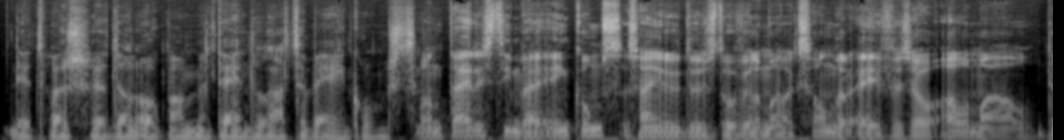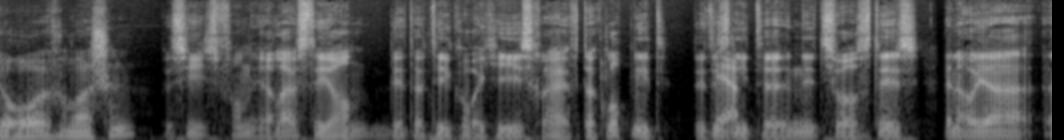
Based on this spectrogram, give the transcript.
dit was uh, dan ook maar meteen de laatste bijeenkomst. Want tijdens die bijeenkomst zijn jullie dus door Willem-Alexander even zo allemaal... De oren gewassen. Precies, van ja luister Jan, dit artikel wat je hier schrijft, dat klopt niet. Dit is ja. niet, uh, niet zoals het is. En oh ja, uh,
